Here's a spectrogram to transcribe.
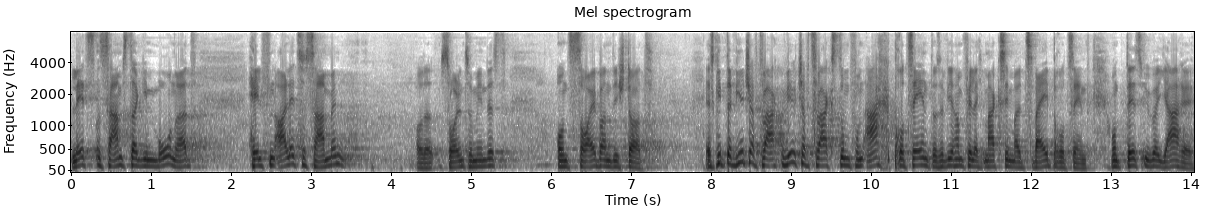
letzten Samstag im Monat helfen alle zusammen, oder sollen zumindest, und säubern die Stadt. Es gibt ein Wirtschaftswachstum von 8 Prozent, also wir haben vielleicht maximal 2 Prozent und das über Jahre.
